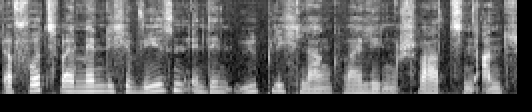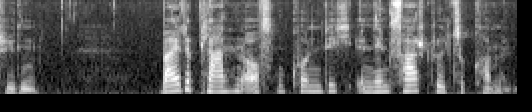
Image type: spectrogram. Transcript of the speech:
Davor zwei männliche Wesen in den üblich langweiligen schwarzen Anzügen. Beide planten offenkundig, in den Fahrstuhl zu kommen,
